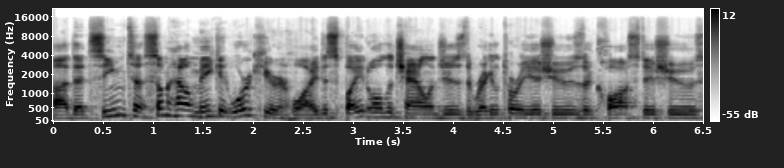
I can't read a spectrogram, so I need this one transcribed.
uh, that seem to somehow make it work here in Hawaii despite all the challenges, the regulatory issues, the cost issues,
